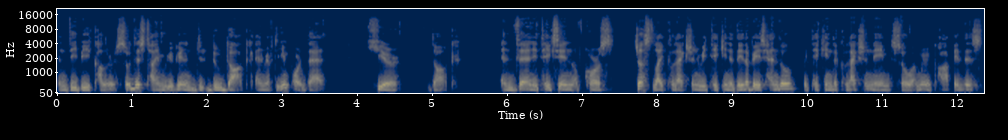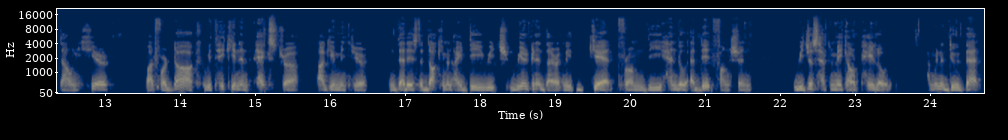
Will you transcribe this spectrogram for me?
and db colors. So this time we're going to do doc and we have to import that here doc. And then it takes in, of course, just like collection, we take in the database handle, we take in the collection name. So I'm going to copy this down here. But for doc, we take in an extra argument here, and that is the document ID, which we're going to directly get from the handle edit function. We just have to make our payload. I'm going to do that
